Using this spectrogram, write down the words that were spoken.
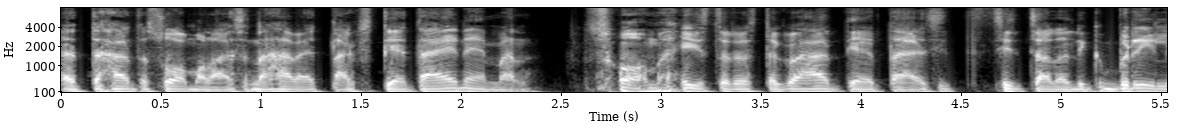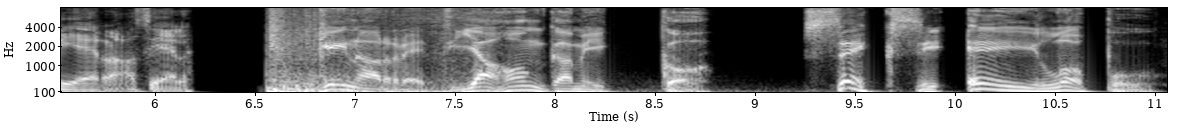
Että häntä suomalaisena hävettää, kun se tietää enemmän Suomen historiasta kuin hän tietää ja sitten sit se aina niin kuin briljeeraa siellä. Kinaret ja Honkamikko. Seksi ei lopu.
